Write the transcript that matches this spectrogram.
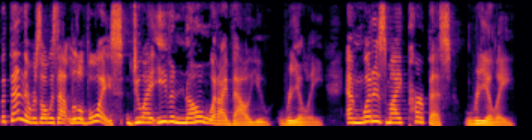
But then there was always that little voice. Do I even know what I value really? And what is my purpose really?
